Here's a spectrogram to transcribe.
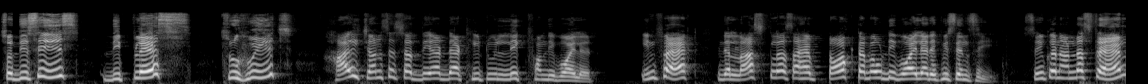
So, this is the place through which high chances are there that heat will leak from the boiler. In fact, in the last class I have talked about the boiler efficiency. So, you can understand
